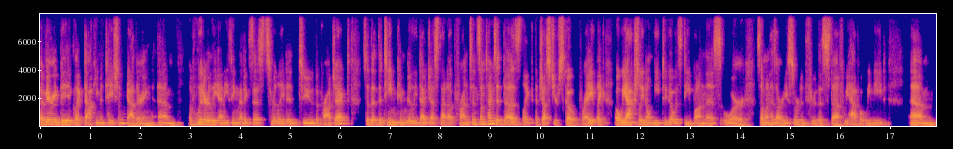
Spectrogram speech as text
a very big like documentation gathering um, of literally anything that exists related to the project so that the team can really digest that up front and sometimes it does like adjust your scope right? Like oh we actually don't need to go as deep on this or someone has already sorted through this stuff. We have what we need. Um,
